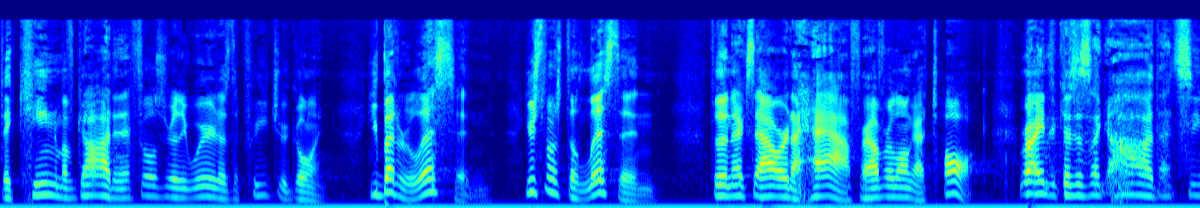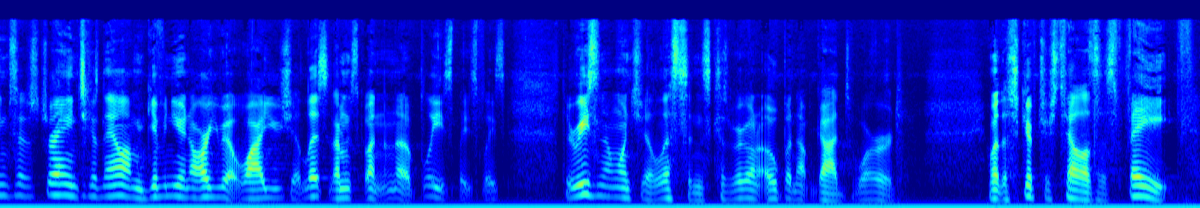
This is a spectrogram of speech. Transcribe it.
The kingdom of God. And it feels really weird as the preacher going, You better listen. You're supposed to listen for the next hour and a half, or however long I talk right? Because it's like, ah, oh, that seems so strange because now I'm giving you an argument why you should listen. I'm just going, no, no, please, please, please. The reason I want you to listen is because we're going to open up God's word. What the scriptures tell us is faith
